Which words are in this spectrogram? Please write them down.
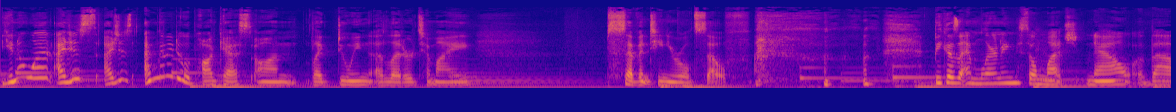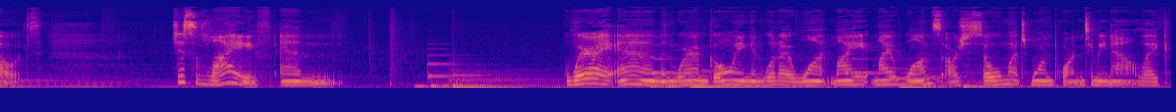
you know what? I just I just I'm going to do a podcast on like doing a letter to my 17-year-old self. because I'm learning so much now about just life and where I am and where I'm going and what I want. My my wants are so much more important to me now. Like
